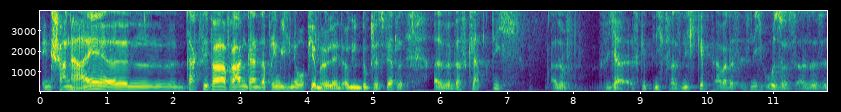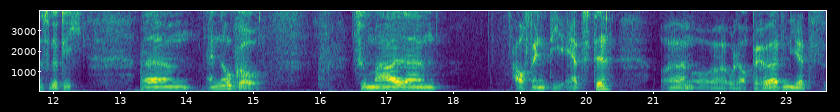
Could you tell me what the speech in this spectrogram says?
in Shanghai äh, Taxifahrer fragen kann, sag, bring mich in eine Opiumhöhle, in irgendein dunkles Viertel. Also das klappt nicht. Also sicher, es gibt nichts, was es nicht gibt, aber das ist nicht Usus. Also es ist wirklich ähm, ein No-Go. Zumal ähm, auch wenn die Ärzte oder auch Behörden jetzt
